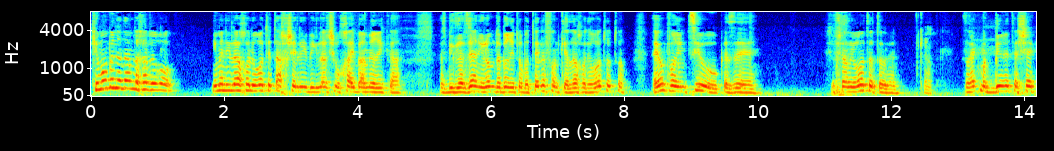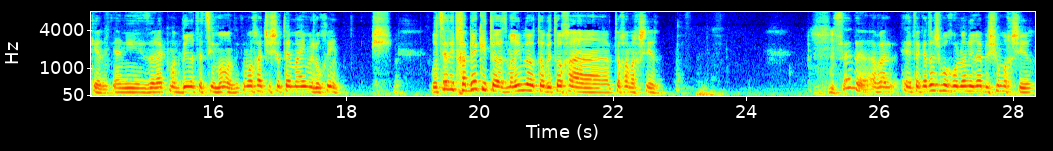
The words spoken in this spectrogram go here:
כמו בן אדם לחברו. אם אני לא יכול לראות את אח שלי בגלל שהוא חי באמריקה, אז בגלל זה אני לא מדבר איתו בטלפון, כי אני לא יכול לראות אותו. היום כבר המציאו כזה, שאפשר לראות אותו גם. כן. זה רק מגביר את השקר, כי אני, זה רק מגביר את הצמאון. זה כמו אחד ששותה מים מלוכים. רוצה להתחבק איתו, אז מרים לו אותו בתוך, ה, בתוך המכשיר. בסדר, אבל את הקדוש ברוך הוא לא נראה בשום מכשיר.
